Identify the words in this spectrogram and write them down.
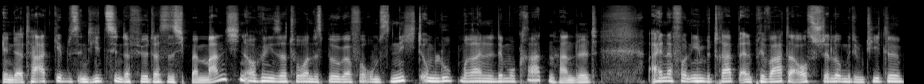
in der Tat gibt es Indizien dafür, dass es sich bei manchen Organisatoren des Bürgerforums nicht um lupenreine Demokraten handelt. Einer von ihnen betreibt eine private Ausstellung mit dem Titel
